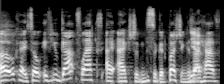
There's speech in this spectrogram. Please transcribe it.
Oh, okay. So if you got flax, I actually this is a good question because Yeah. I have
